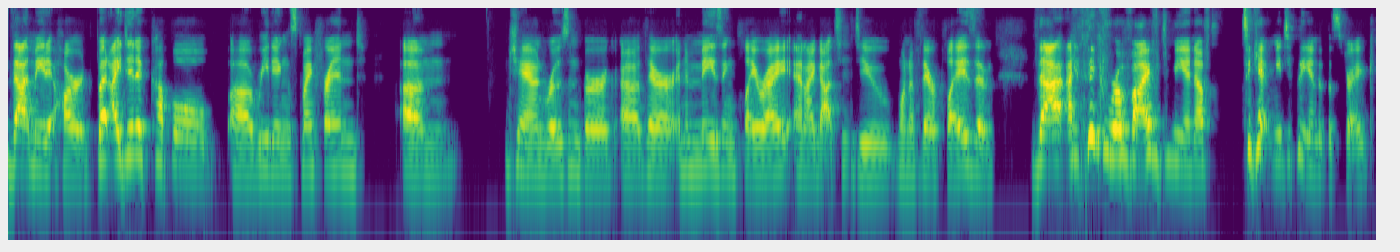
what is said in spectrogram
that made it hard. But i did a couple uh readings. My friend um Jan Rosenberg. Uh, they're an amazing playwright, and I got to do one of their plays, and that I think revived me enough to get me to the end of the strike.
